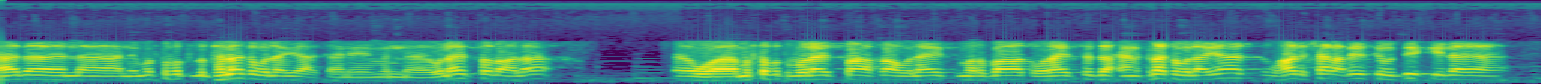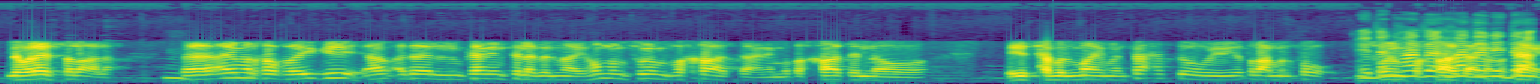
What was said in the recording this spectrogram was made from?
هذا يعني مرتبط بثلاث ولايات يعني من ولاية صلالة ومرتبط بولاية طاقة ولايه مرباط ولايه سدح يعني ثلاث ولايات وهذا الشارع الرئيسي يوديك إلى لولاية صلالة. فأي منخفض يجي هذا المكان يمتلئ بالماء. هم مسوين مضخات يعني مضخات إنه يسحب الماء من تحت ويطلع من فوق. اذا هذا هذا يعني نداء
